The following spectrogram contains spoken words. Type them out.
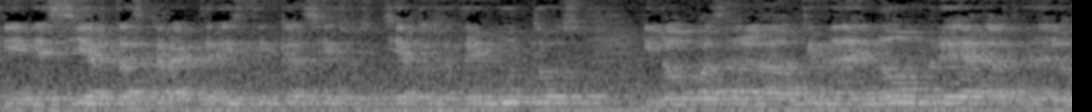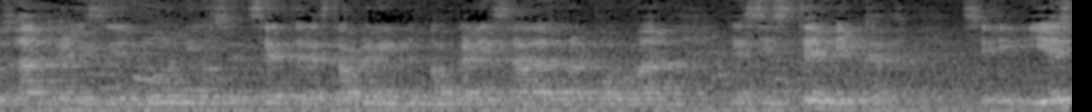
tiene ciertas características y esos ciertos atributos, y luego pasa a la doctrina del nombre, a la doctrina de los ángeles y demonios, etc. Está organizada de una forma sistémica. ¿sí? Y es,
